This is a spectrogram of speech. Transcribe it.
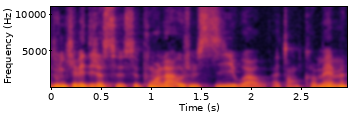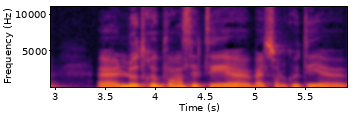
donc, il y avait déjà ce, point-là où je me suis dit, waouh, attends, quand même, euh, l'autre point, c'était euh, bah, sur le côté euh,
